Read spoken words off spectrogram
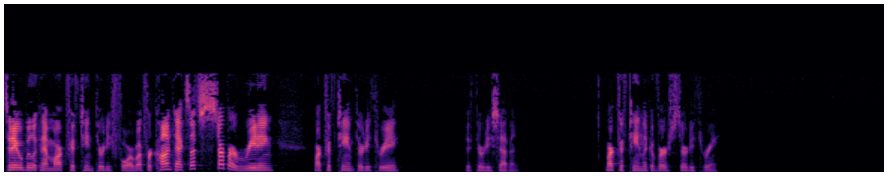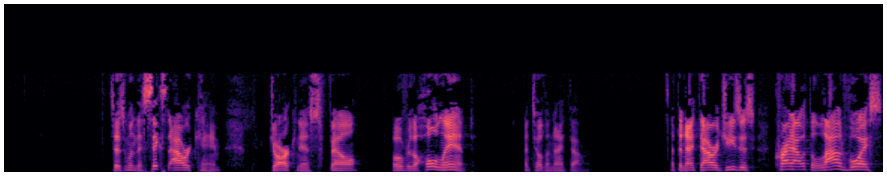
Today we'll be looking at Mark 15:34, but for context, let's start by reading Mark 15:33 through 37. Mark 15, look at verse 33. It says, When the sixth hour came, darkness fell over the whole land until the ninth hour. At the ninth hour, Jesus cried out with a loud voice,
